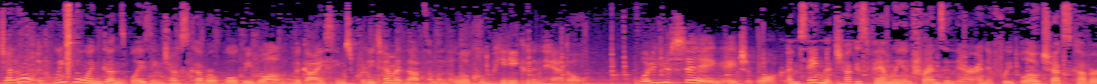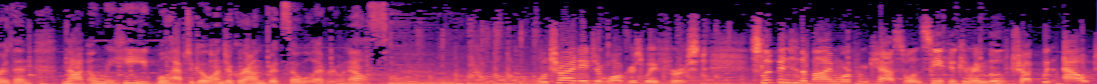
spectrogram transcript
General, if we go in guns blazing, Chuck's cover will be blown. The guy seems pretty timid, not someone the local PD couldn't handle. What are you saying, Agent Walker? I'm saying that Chuck has family and friends in there, and if we blow Chuck's cover, then not only he will have to go underground, but so will everyone else. We'll try it Agent Walker's way first. Slip into the buy more from Castle and see if you can remove Chuck without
